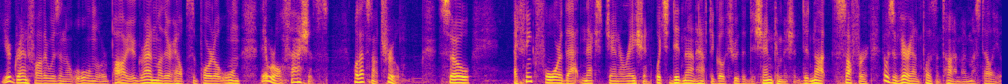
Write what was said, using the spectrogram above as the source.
your grandfather was in OUN or UPA. Your grandmother helped support OUN. They were all fascists. Well, that's not true. So I think for that next generation, which did not have to go through the Deschênes Commission, did not suffer, that was a very unpleasant time, I must tell you.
